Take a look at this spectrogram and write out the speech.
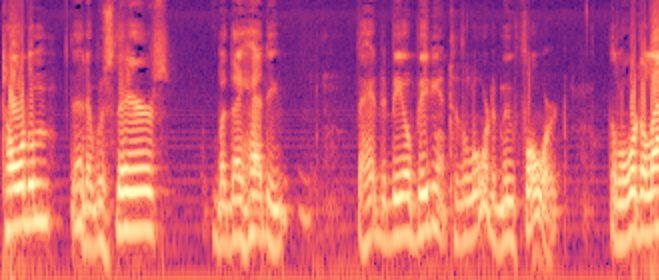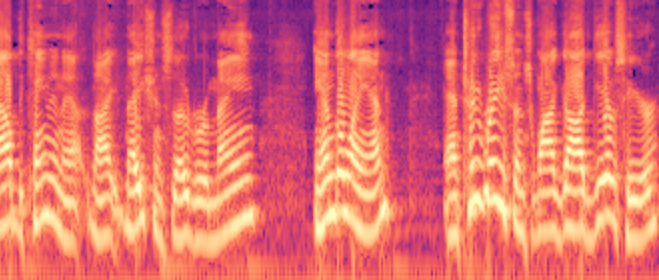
told them that it was theirs, but they had to they had to be obedient to the Lord to move forward. The Lord allowed the Canaanite nations, though, to remain in the land. And two reasons why God gives here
